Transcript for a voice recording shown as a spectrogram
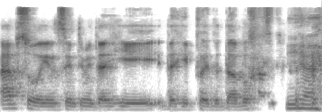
absolutely insane to me that he that he played the double. Yeah,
